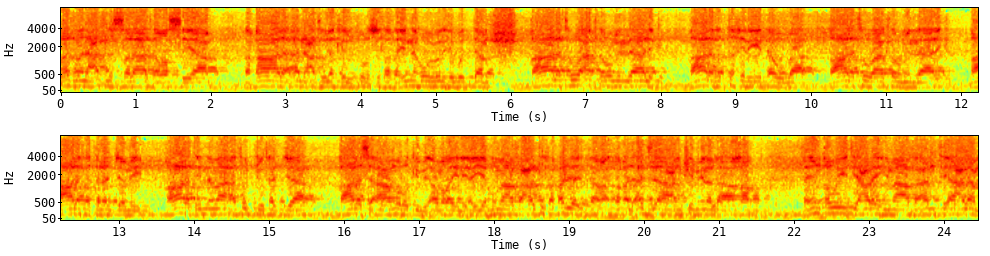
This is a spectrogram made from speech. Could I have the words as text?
قد منعتني الصلاة والصيام. فقال أنعت لك الكرسف فإنه يذهب الدم. قالت هو أكثر من ذلك. قال فاتخذي ثوبا. قالت هو أكثر من ذلك. قال فتلجمي. قالت إنما أتج تجا. قال سآمرك بأمرين أيهما فعلت فقد, فقد أجزأ عنك من الآخر. فإن قويت عليهما فأنت أعلم.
